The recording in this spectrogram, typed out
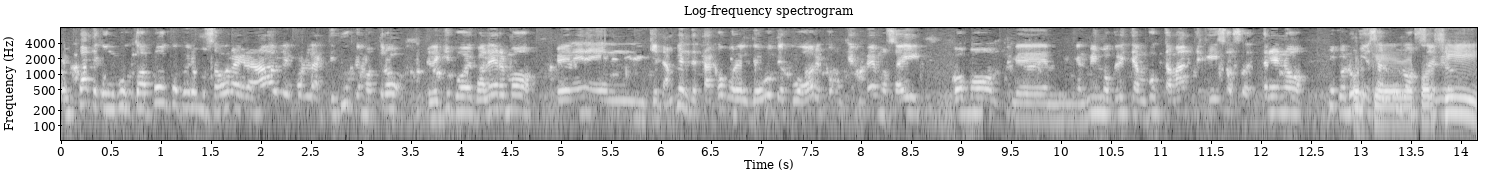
Empate con gusto a poco, pero un sabor agradable por la actitud que mostró el equipo de Palermo, que también destacó por el debut de jugadores como quien vemos ahí, como eh, el mismo Cristian Bustamante que hizo su estreno y con Núñez algunos por sí,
